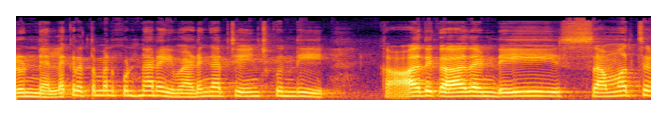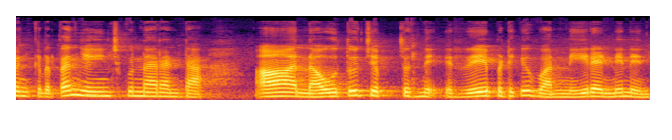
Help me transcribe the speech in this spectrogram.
రెండు నెలల క్రితం అనుకుంటున్నారా ఈ మేడం గారు చేయించుకుంది? కాదు కాదండి సంవత్సరం క్రితం చేయించుకున్నారంట. నవ్వుతూ చెప్తుంది రేపటికి వన్ ఇయర్ అండి నేను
